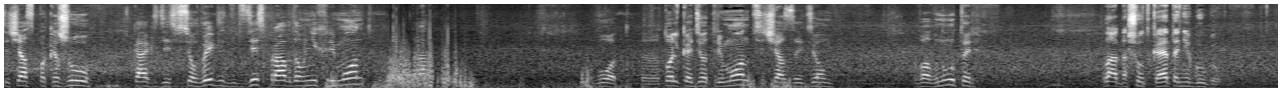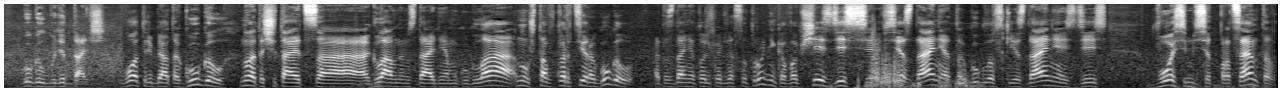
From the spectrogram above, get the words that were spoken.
Сейчас покажу, как здесь все выглядит. Здесь, правда, у них ремонт. Да. Вот, э, только идет ремонт. Сейчас зайдем вовнутрь. Ладно, шутка, это не Google. Google будет дальше. Вот, ребята, Google, ну, это считается главным зданием Google. Ну, штаб-квартира Google, это здание только для сотрудников. Вообще здесь все здания, это гугловские здания. Здесь 80%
